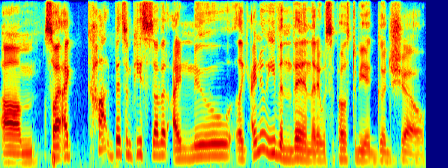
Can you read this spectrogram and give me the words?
Um, so I, I caught bits and pieces of it. I knew like I knew even then that it was supposed to be a good show.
